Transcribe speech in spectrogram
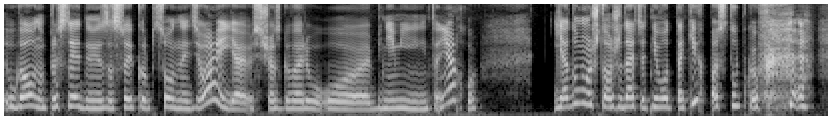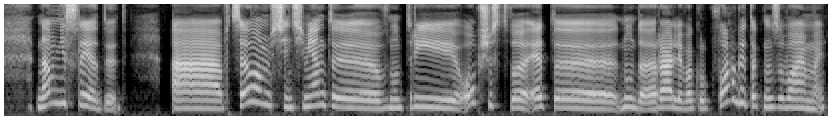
уголовного преследования за свои коррупционные дела, и я сейчас говорю о Бенемине Нетаньяху, я думаю, что ожидать от него таких поступков нам не следует. А в целом сентименты внутри общества — это, ну да, ралли вокруг флага, так называемый,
